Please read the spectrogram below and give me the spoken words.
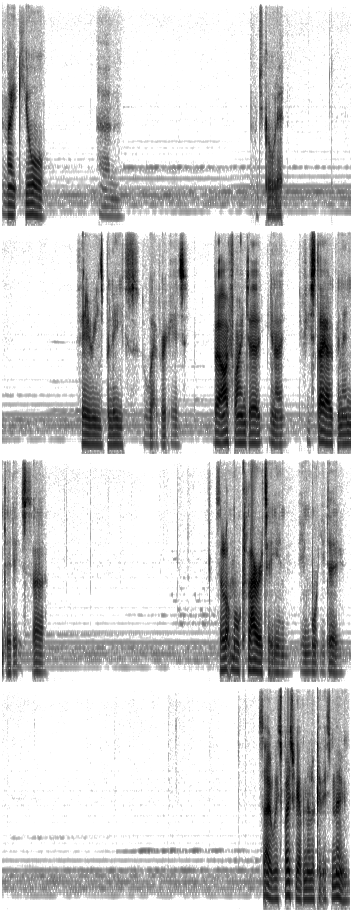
to make your um, what do you call it theories, beliefs, or whatever it is. But I find, uh, you know, if you stay open ended, it's uh, There's a lot more clarity in, in what you do. So we're supposed to be having a look at this moon.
